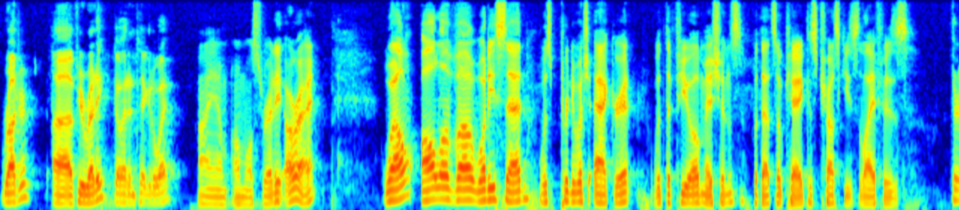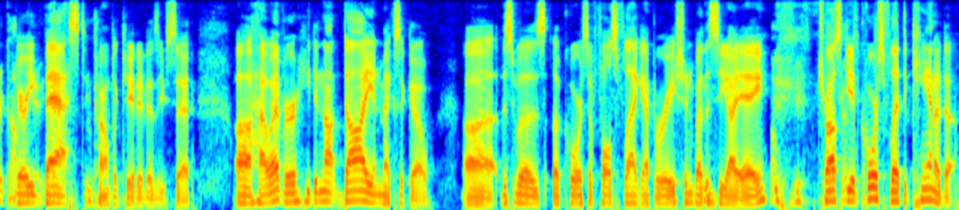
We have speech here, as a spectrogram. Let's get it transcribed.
Roger, uh, if you're ready, go ahead and take it away. I am almost ready. All right. Well, all of uh, what he said was pretty much accurate with a few omissions, but that's okay because Trotsky's life is Very very vast and complicated, as you said. Uh, however, he did not die in Mexico. Uh, this was, of course, a false flag operation by the CIA. Trotsky, of course, fled to Canada.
